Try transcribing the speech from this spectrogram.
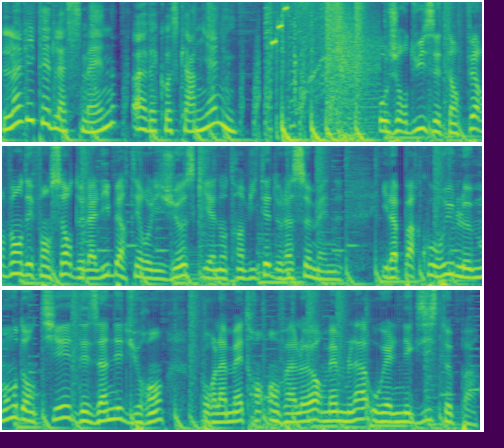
L'invité de la semaine avec Oscar Miani. Aujourd'hui, c'est un fervent défenseur de la liberté religieuse qui est notre invité de la semaine. Il a parcouru le monde entier des années durant pour la mettre en valeur même là où elle n'existe pas.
